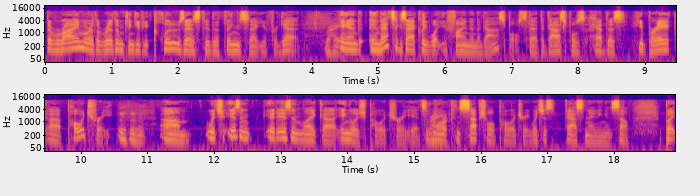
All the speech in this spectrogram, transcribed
the rhyme or the rhythm can give you clues as to the things that you forget. Right. And and that's exactly what you find in the Gospels. That the Gospels have this Hebraic uh, poetry, um, which isn't it isn't like uh, English poetry. It's Right. more conceptual poetry, which is fascinating in itself. But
